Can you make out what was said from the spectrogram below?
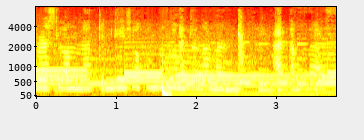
Brush lang natin guys. Ako na lang. Ito naman. At ang last.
